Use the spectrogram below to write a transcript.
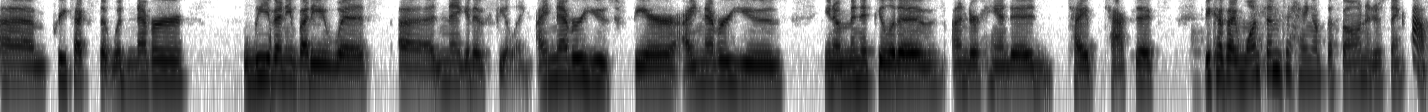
um, pretexts that would never leave anybody with a negative feeling. I never use fear. I never use you know, manipulative, underhanded type tactics because I want them to hang up the phone and just think, ah,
